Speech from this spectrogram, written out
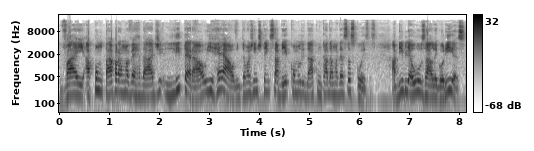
vai apontar para uma verdade literal e real. Então a gente tem que saber como lidar com cada uma dessas coisas. A Bíblia usa alegorias?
